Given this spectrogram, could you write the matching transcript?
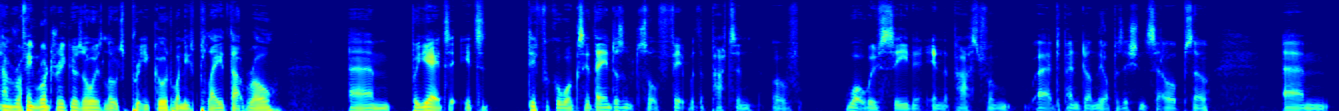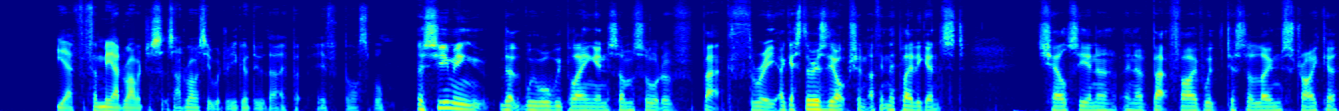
And I think Rodrigo's always looked pretty good when he's played that role. Um, but yeah, it's it's a difficult one because then it doesn't sort of fit with the pattern of what we've seen in the past from uh, depending on the opposition setup. So, um, yeah, for, for, me, I'd rather just I'd rather see Rodrigo do that if, if possible. Assuming that we will be playing in some sort of back three, I guess there is the option. I think they played against Chelsea in a in a back five with just a lone striker.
